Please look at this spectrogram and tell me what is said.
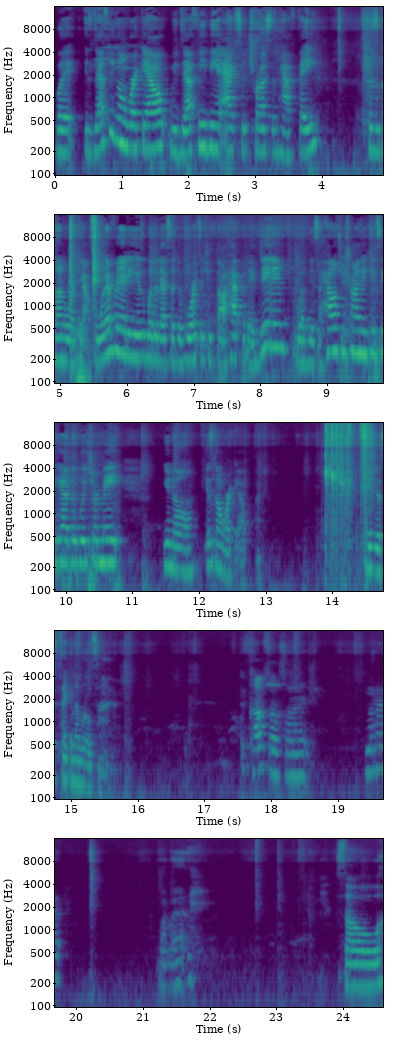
But it's definitely gonna work out. You're definitely being asked to trust and have faith because it's gonna work out. So whatever that is, whether that's a divorce that you thought happened that didn't, whether it's a house you're trying to get together with your mate, you know, it's gonna work out. It's just taking a little time. The cops outside. You know that? My bad. So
